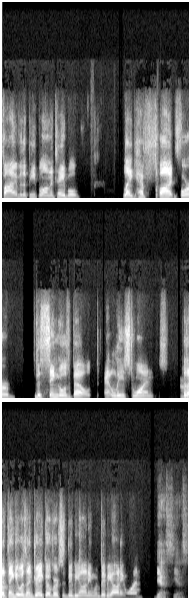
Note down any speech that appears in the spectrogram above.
five of the people on the table, like, have fought for the singles belt at least once. Because I Uh, think it was Draco versus Bibbiani when Bibbiani won. yes, yes.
